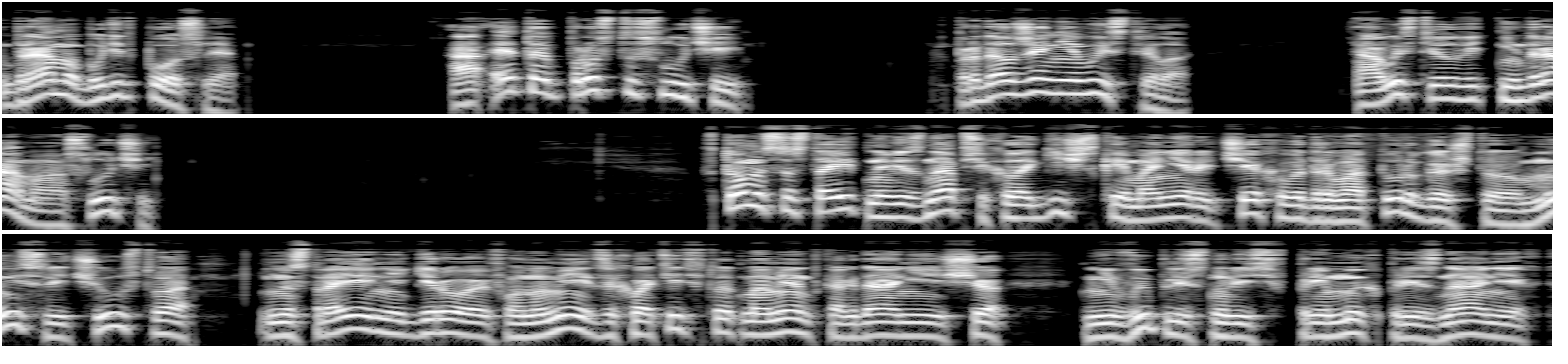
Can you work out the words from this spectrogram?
драма будет после – а это просто случай. Продолжение выстрела. А выстрел ведь не драма, а случай. В том и состоит новизна психологической манеры Чехова-драматурга, что мысли, чувства, настроение героев он умеет захватить в тот момент, когда они еще не выплеснулись в прямых признаниях,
